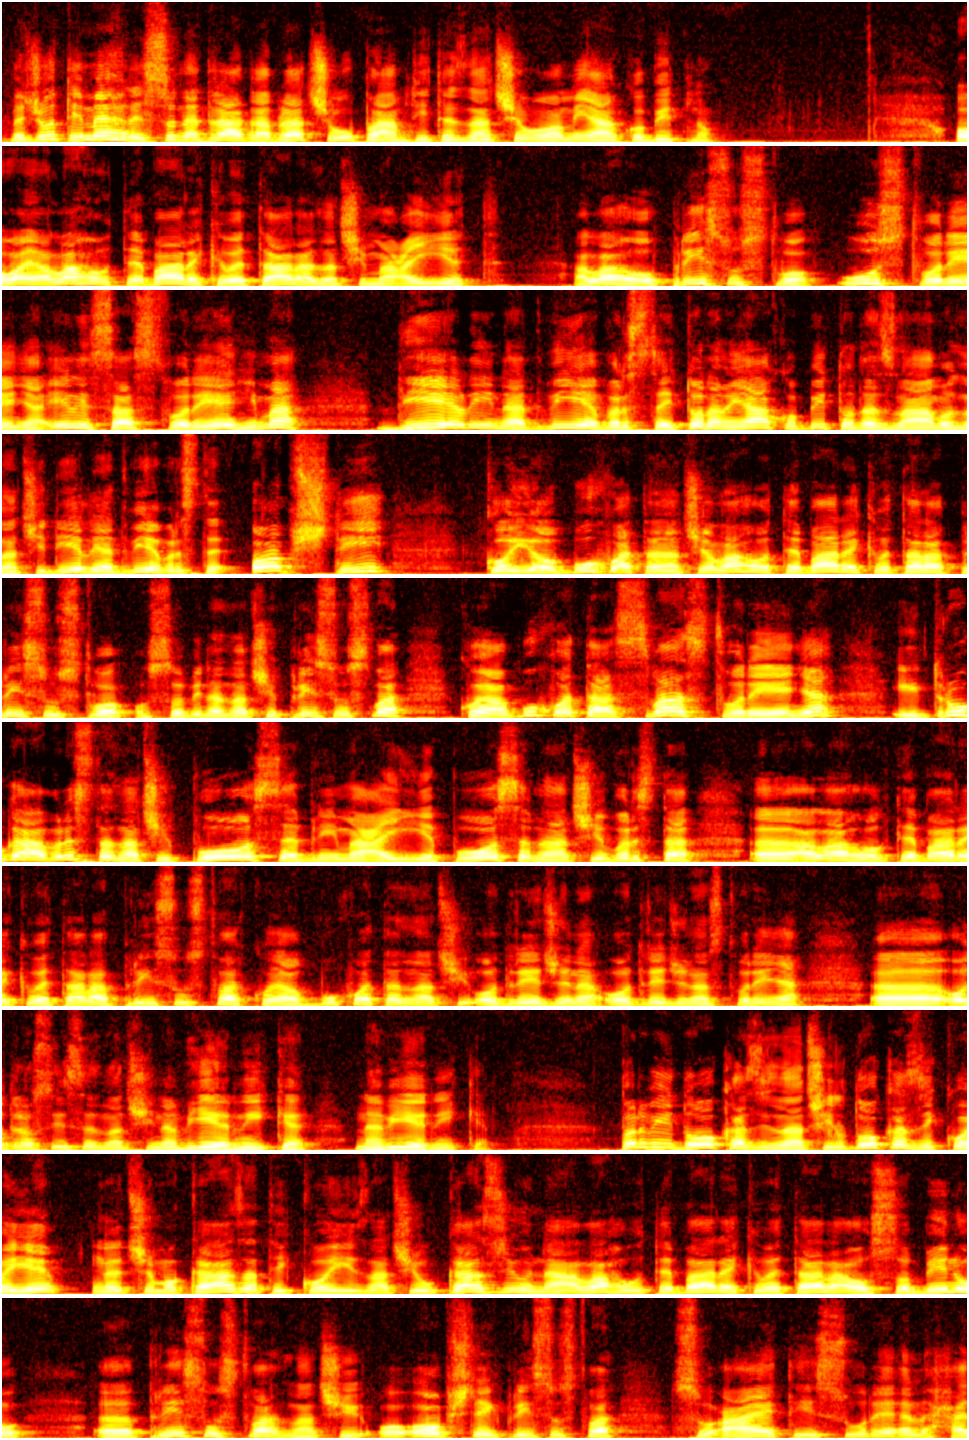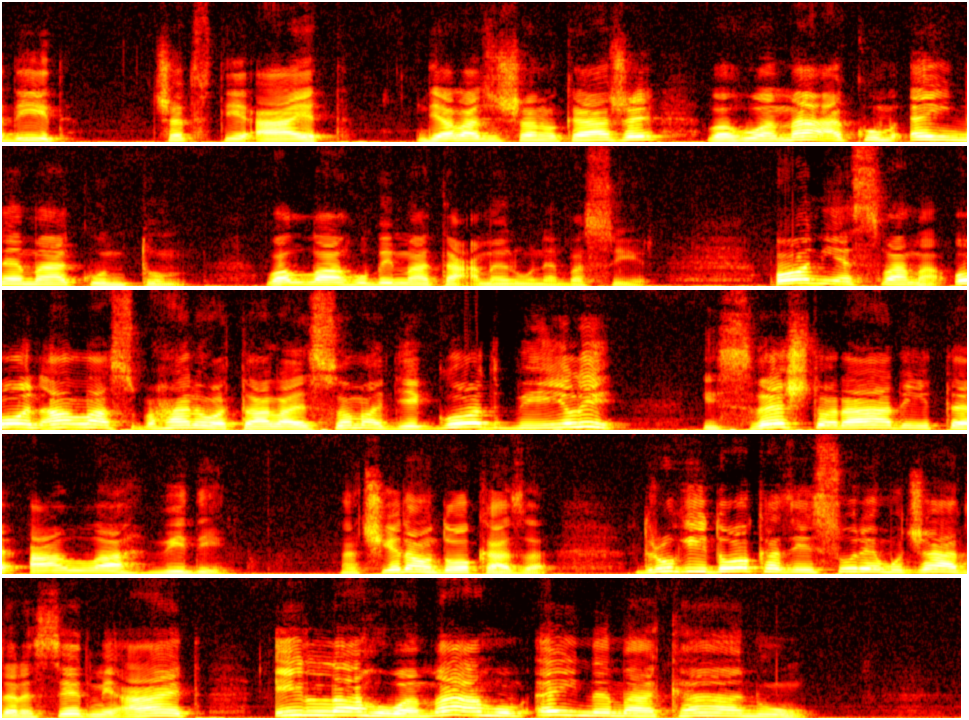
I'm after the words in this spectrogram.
Međutim, ehli sune, draga braćo, upamtite, znači, ovo vam je jako bitno. Ovaj Allahov te bareke vetara, znači ma'ijet, Allahovo prisustvo u stvorenja ili sa stvorenjima, dijeli na dvije vrste i to nam je jako bitno da znamo. Znači, dijeli na dvije vrste. Opšti, koji obuhvata, znači Allahovo te barek vetala prisustvo, osobina znači prisustva koja obuhvata sva stvorenja i druga vrsta znači posebni ma'ije, posebna znači vrsta uh, Allahovog te barek vetala prisustva koja obuhvata znači određena određena stvorenja, uh, odnosi se znači na vjernike, na vjernike Prvi dokazi, znači dokazi koji je, ćemo kazati, koji znači ukazuju na Allahu te barek vetala osobinu uh, E, prisustva, znači opšteg prisustva su ajeti iz sure El Hadid, četvrti ajet, gdje Allah Žešanu kaže وَهُوَ مَعَكُمْ أَيْنَمَا كُنْتُمْ وَاللَّهُ بِمَا تَعْمَلُونَ بَصِيرٌ On je s vama, on Allah subhanahu wa ta'ala je s vama gdje god bili i sve što radite Allah vidi. Znači jedan od dokaza. Drugi dokaz je sure Muđadare, sedmi ajet, Illahu wa ma'hum ejnema kanu.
